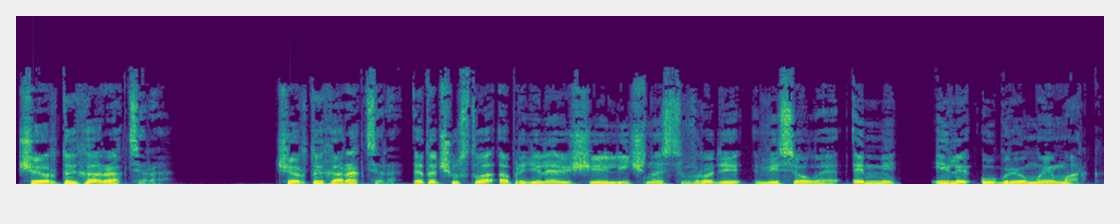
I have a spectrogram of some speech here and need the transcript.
Черты характера. Черты характера – это чувства, определяющие личность вроде «веселая Эмми» или «угрюмый Марк».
